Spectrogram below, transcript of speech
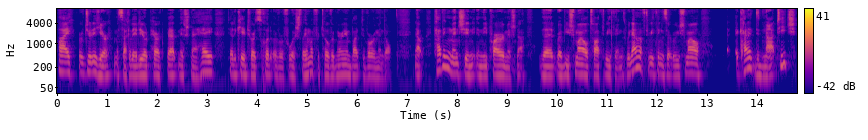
Hi, Rav Judah here. Masachet Ediot Perak Bet Mishnah Hey, dedicated towards Chut of Refuah Shlema for Tova Miriam Bat Devorah Mindel. Now, having mentioned in the prior Mishnah that Rabbi Yishmael taught three things, we now have three things that Rabbi Yishmael eh, kind of did not teach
